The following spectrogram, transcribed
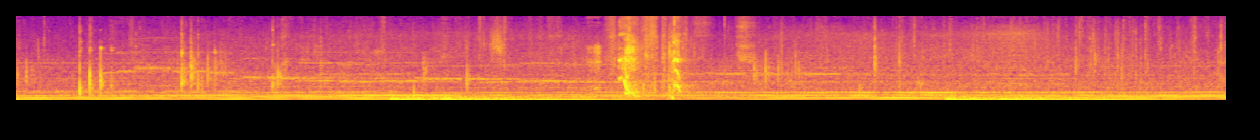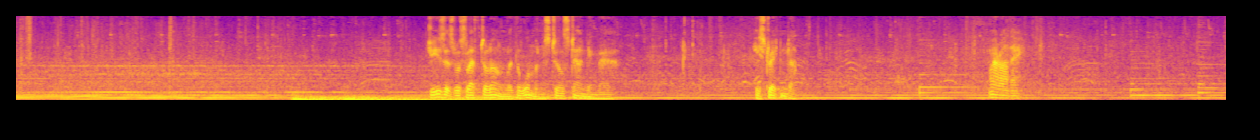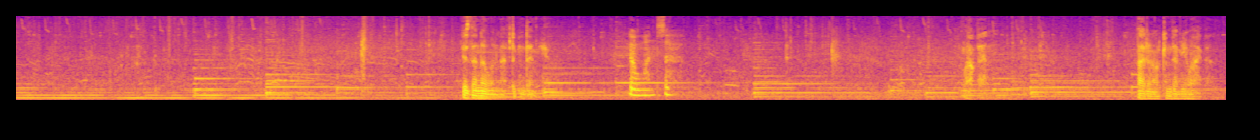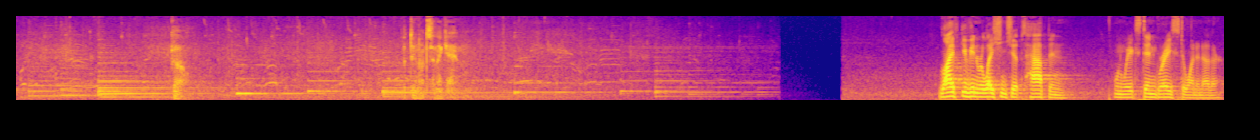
Jesus was left alone with the woman still standing there. He straightened up. Where are they? Is there no one left to condemn you? No one, sir. Well then, I do not condemn you either. Life giving relationships happen when we extend grace to one another.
